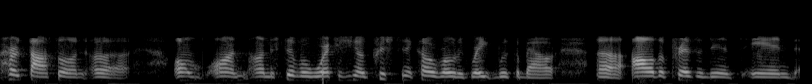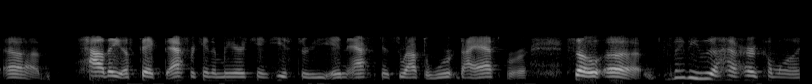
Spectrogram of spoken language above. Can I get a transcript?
her thoughts on uh, on on on the Civil War because you know Christian Cole wrote a great book about uh, all the presidents and um, how they affect African American history and Africans throughout the world, diaspora. So uh, maybe we'll have her come on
